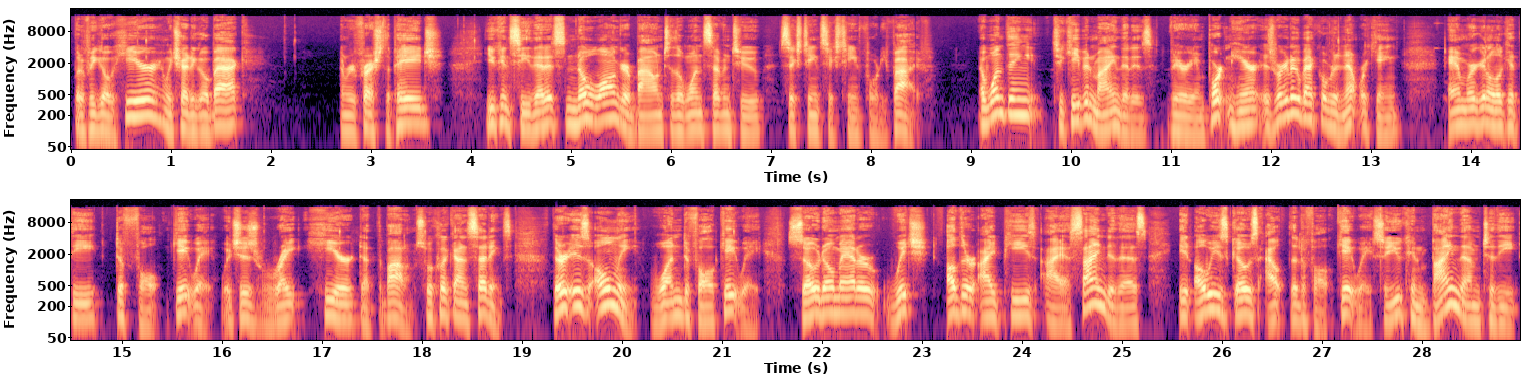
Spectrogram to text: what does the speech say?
But if we go here and we try to go back and refresh the page, you can see that it's no longer bound to the 172.16.16.45. Now, one thing to keep in mind that is very important here is we're going to go back over to networking and we're going to look at the default gateway, which is right here at the bottom. So we'll click on settings. There is only one default gateway. So no matter which other IPs I assign to this, it always goes out the default gateway. So you can bind them to the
